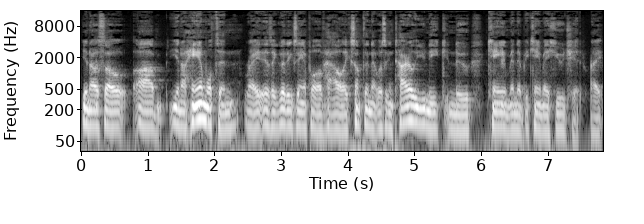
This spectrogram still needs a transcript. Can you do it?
you know so um, you know hamilton right is a good example of how like something that was entirely unique and new came and it became a huge hit right?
